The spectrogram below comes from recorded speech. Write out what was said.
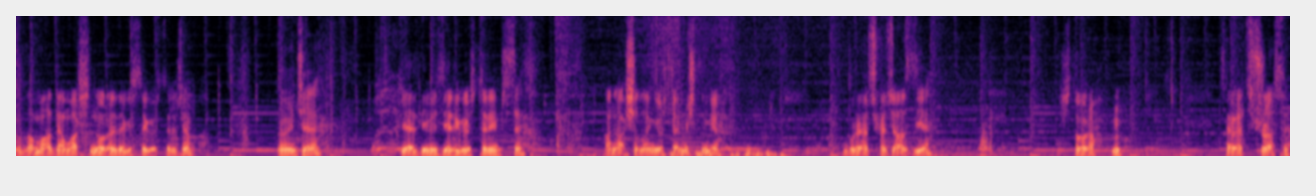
Burada maden var. Şimdi orayı da size göstereceğim. Önce geldiğimiz yeri göstereyim size. Hani aşağıdan göstermiştim ya. Buraya çıkacağız diye. İşte ora. Evet şurası.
